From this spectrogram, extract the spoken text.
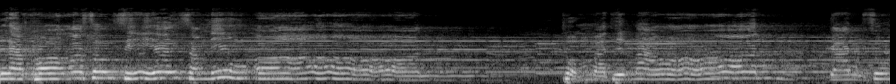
และขอส่งเสียงสำเนียงอ่อนผมมาทิดมาอ่อนยันซุ้ม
